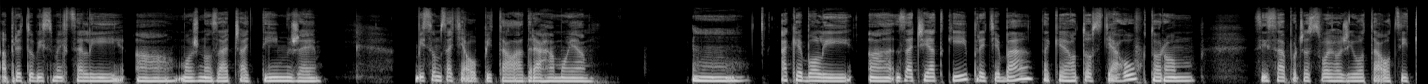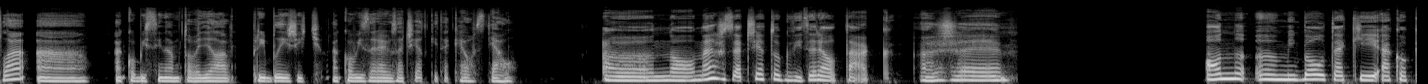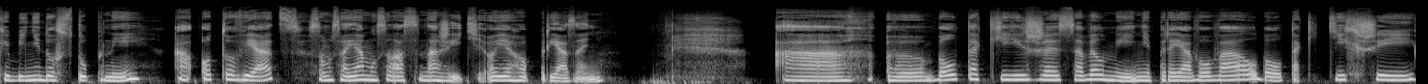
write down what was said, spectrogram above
A preto by sme chceli možno začať tým, že by som sa ťa opýtala, drahá moja, um, aké boli začiatky pre teba takéhoto vzťahu, v ktorom si sa počas svojho života ocitla a ako by si nám to vedela priblížiť, ako vyzerajú začiatky takého vzťahu? No, náš začiatok vyzeral tak, že on e, mi bol taký ako keby nedostupný a o to viac som sa ja musela snažiť o jeho priazeň. A e, bol taký, že sa veľmi neprejavoval, bol taký tichší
